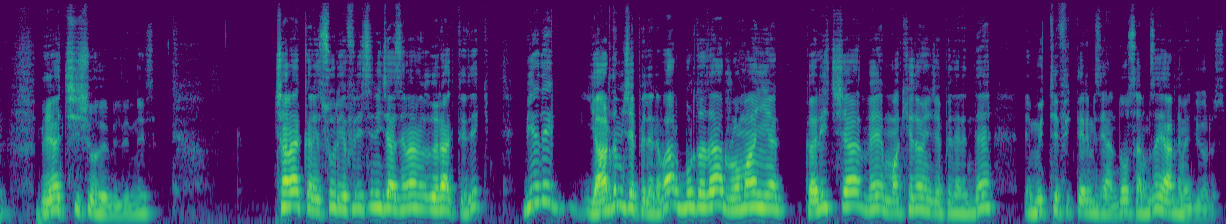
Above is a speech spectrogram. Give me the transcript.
Veya çiş oluyor bildiğin neyse. Çanakkale, Suriye, Filistin, Hicaz, Yemen ve Irak dedik. Bir de yardım cepheleri var. Burada da Romanya, Galicia ve Makedonya cephelerinde e, müttefiklerimize yani dostlarımıza yardım ediyoruz.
